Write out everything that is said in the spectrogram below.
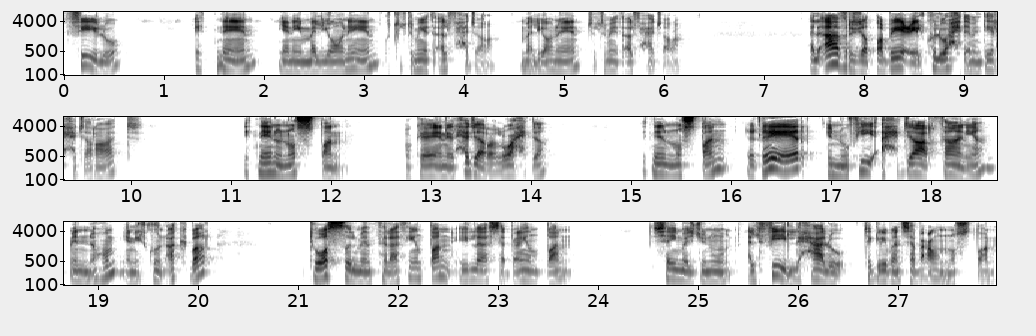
في له اثنين يعني مليونين وثلاثمية ألف حجرة مليونين وثلاثمية ألف حجرة. الافرج الطبيعي لكل واحدة من دي الحجرات اثنين ونص طن أوكي؟ يعني الحجرة الواحدة اثنين ونص طن غير إنه في أحجار ثانية منهم يعني تكون أكبر توصل من ثلاثين طن إلى سبعين طن. شيء مجنون. الفيل لحاله تقريبا سبعة ونص طن.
